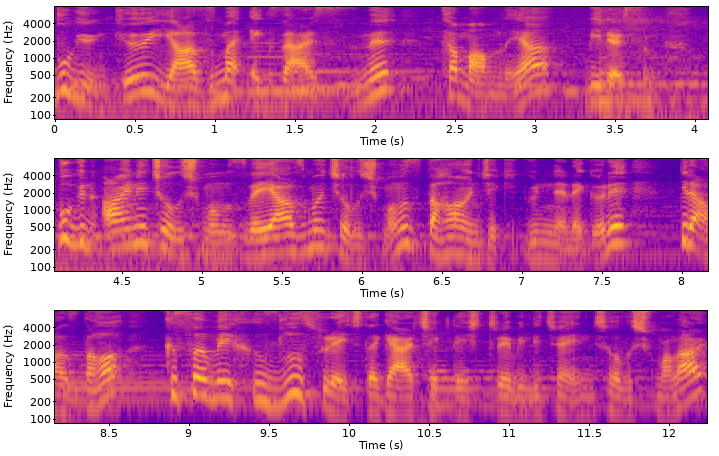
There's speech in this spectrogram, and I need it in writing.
bugünkü yazma egzersizini tamamlayabilirsin. Bugün ayna çalışmamız ve yazma çalışmamız daha önceki günlere göre biraz daha kısa ve hızlı süreçte gerçekleştirebileceğin çalışmalar.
